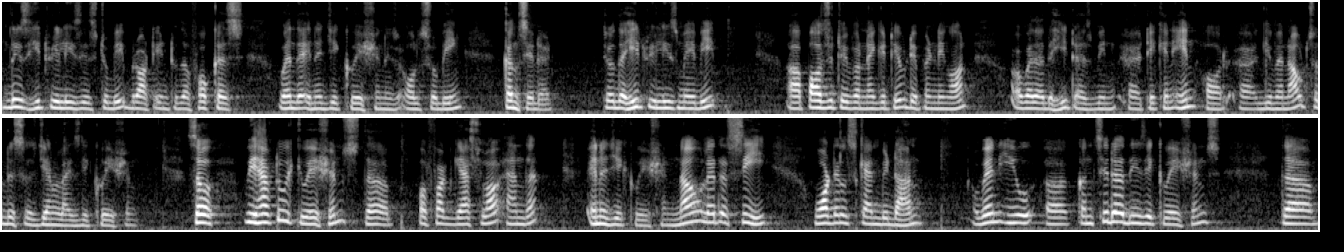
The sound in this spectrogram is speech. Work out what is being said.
this heat release is to be brought into the focus when the energy equation is also being considered. So, the heat release may be uh, positive or negative depending on uh, whether the heat has been uh, taken in or uh, given out. So, this is generalized equation. So, we have two equations the perfect gas law and the energy equation. Now, let us see what else can be done when you uh, consider these equations the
